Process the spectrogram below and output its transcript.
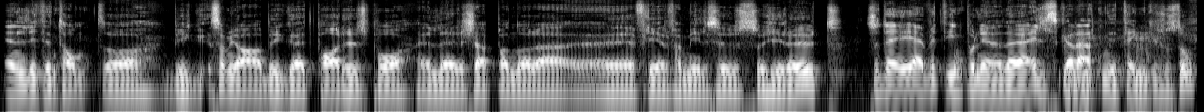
en liten tomt och bygg, som jag, bygga ett parhus på eller köpa några eh, flerfamiljshus och hyra ut. Så det är jävligt imponerande. Jag älskar att ni tänker så stort.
